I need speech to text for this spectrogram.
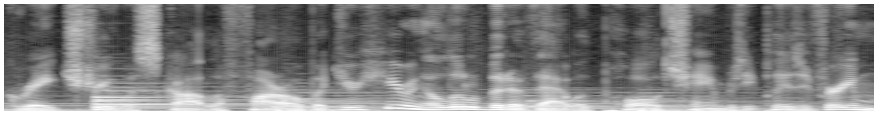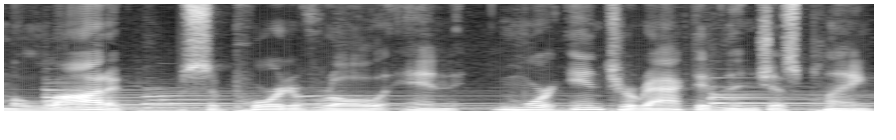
great trio with Scott LaFaro. But you're hearing a little bit of that with Paul Chambers. He plays a very melodic, supportive role and more interactive than just playing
